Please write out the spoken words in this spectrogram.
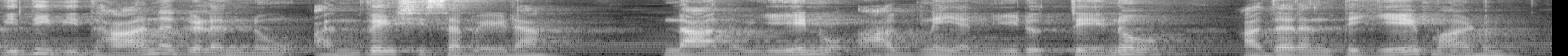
ವಿಧಿವಿಧಾನಗಳನ್ನು ಅನ್ವೇಷಿಸಬೇಡ. ನಾನು ಏನು ಆಜ್ಞೆಯ ನೀಡುತ್ತೇನೋ ಅದರಂತೆಯೇ ಮಾಡು.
